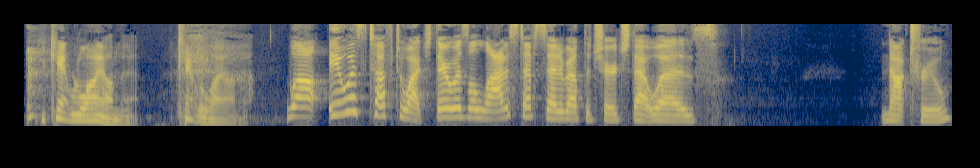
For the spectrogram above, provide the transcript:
the, you can't rely on that. Can't rely on that. well, it was tough to watch. There was a lot of stuff said about the church that was not true.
